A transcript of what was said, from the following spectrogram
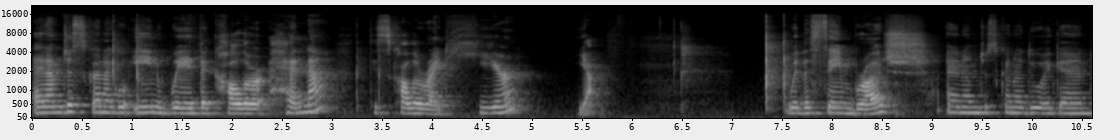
and I'm just gonna go in with the color henna. This color right here. Yeah. With the same brush and I'm just gonna do again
